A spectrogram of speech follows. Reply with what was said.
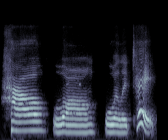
how long will it take?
